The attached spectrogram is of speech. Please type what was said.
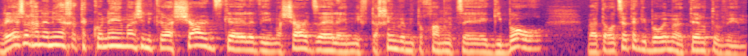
ויש לך נניח, אתה קונה מה שנקרא שארדס כאלה, ועם השארדס האלה הם נפתחים ומתוכם יוצא גיבור, ואתה רוצה את הגיבורים היותר טובים.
